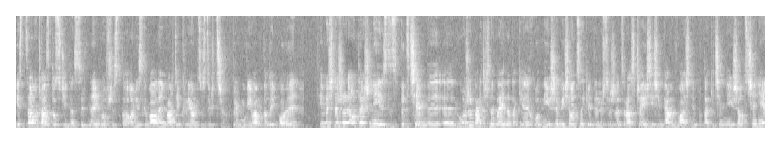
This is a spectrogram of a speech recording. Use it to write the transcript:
jest cały czas dosyć intensywny mimo wszystko, on jest chyba najbardziej kryjący z tych trzech, o których mówiłam do tej pory. I myślę, że on też nie jest zbyt ciemny. E, może bardziej się nadaje na takie chłodniejsze miesiące, kiedy myślę, że coraz częściej sięgamy właśnie po takie ciemniejsze odcienie,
